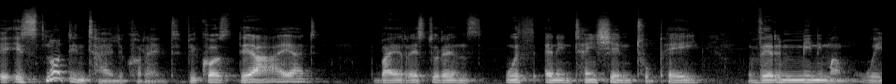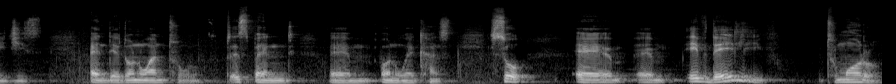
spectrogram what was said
i- is not entirely correct because they are hired by restaurants with an intention to pay very minimum wages and they don't want to, spend um, on workers. So um, um, if they leave tomorrow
